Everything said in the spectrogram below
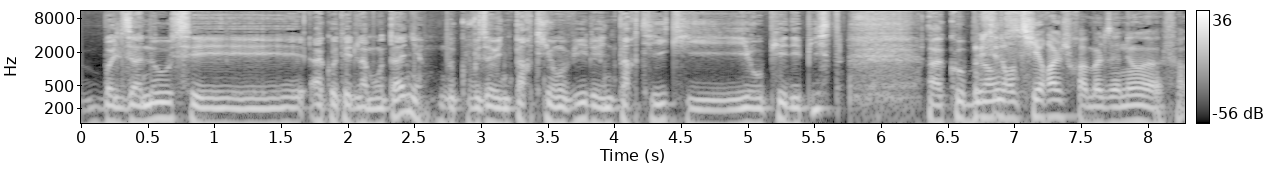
Bolzano, c'est à côté de la montagne. Donc vous avez une partie en ville et une partie qui est au pied des pistes. À Coblence, c'est dans le Tyrol, je crois, Bolzano, enfin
